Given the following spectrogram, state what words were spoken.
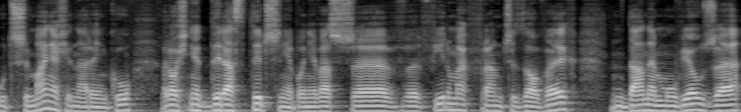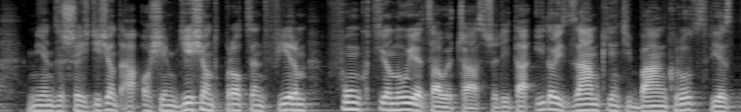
utrzymania się na rynku rośnie drastycznie, ponieważ e, w firmach franczyzowych dane mówią, że między 60 a 80% firm funkcjonuje cały czas, czyli ta ilość zamknięć i bankructw jest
